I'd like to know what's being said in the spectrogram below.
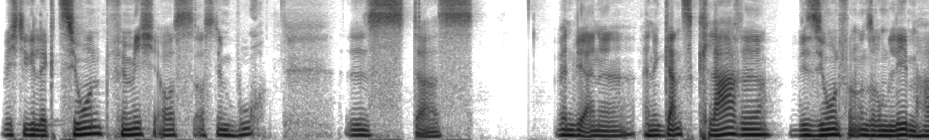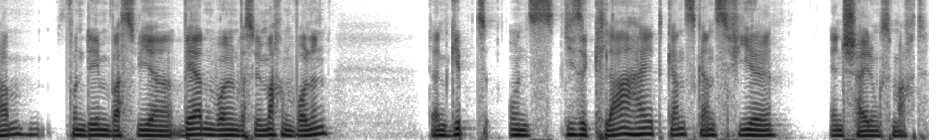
wichtige Lektion für mich aus, aus dem Buch ist, dass wenn wir eine, eine ganz klare Vision von unserem Leben haben, von dem, was wir werden wollen, was wir machen wollen, dann gibt uns diese Klarheit ganz, ganz viel Entscheidungsmacht.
